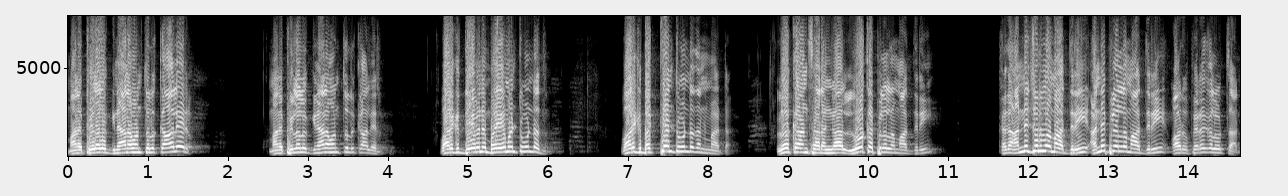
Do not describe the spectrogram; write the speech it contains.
మన పిల్లలు జ్ఞానవంతులు కాలేరు. మన పిల్లలు జ్ఞానవంతులు కాలేరు. వారికి దేవుని భయం అంటూ ఉండదు. వారికి భక్తి అంటూ ఉండదు అనమాట లోకానుసారంగా లోక పిల్లల మాదిరి కదా అన్ని జనుల మాదిరి అన్ని పిల్లల మాదిరి వారు పెరగలుగుతారు.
